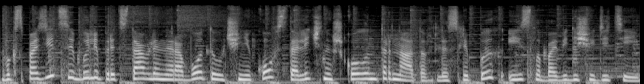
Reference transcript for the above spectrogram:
В экспозиции были представлены работы учеников столичных школ-интернатов для слепых и слабовидящих детей.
